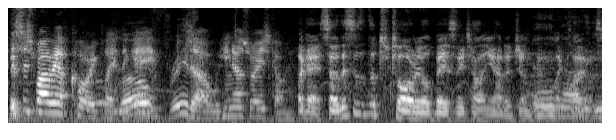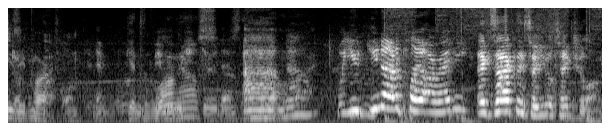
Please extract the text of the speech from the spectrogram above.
this is why we have Corey playing the game, freedom. so he knows where he's going. Okay, so this is the tutorial basically telling you how to jump and And like climb the and easy stuff and platform. Get to the Maybe we should longhouse. do it then. stop Uh, no. Well, you you know how to play it already. Exactly, so you'll take too long.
